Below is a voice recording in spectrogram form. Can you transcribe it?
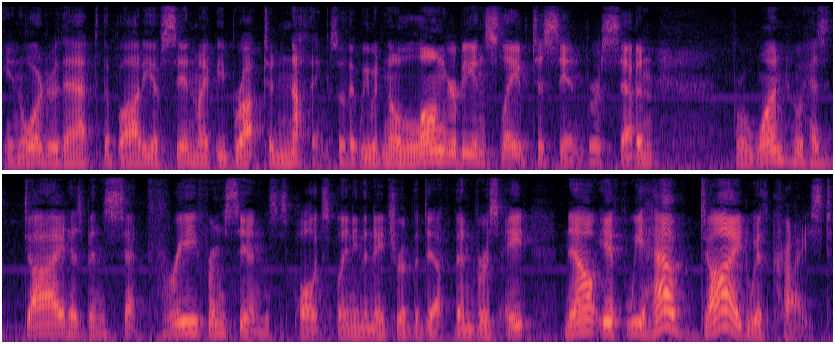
in order that the body of sin might be brought to nothing, so that we would no longer be enslaved to sin. Verse 7 For one who has died has been set free from sin. This is Paul explaining the nature of the death. Then, verse 8 Now, if we have died with Christ,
